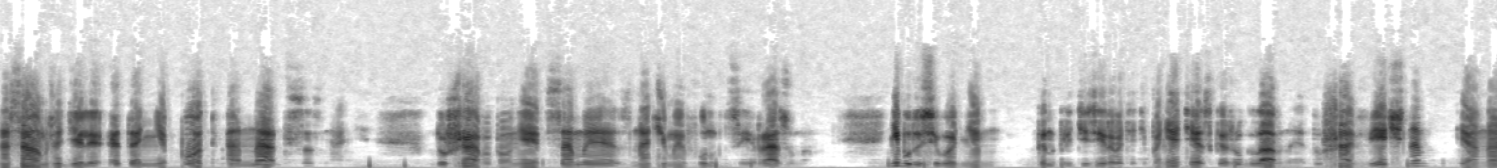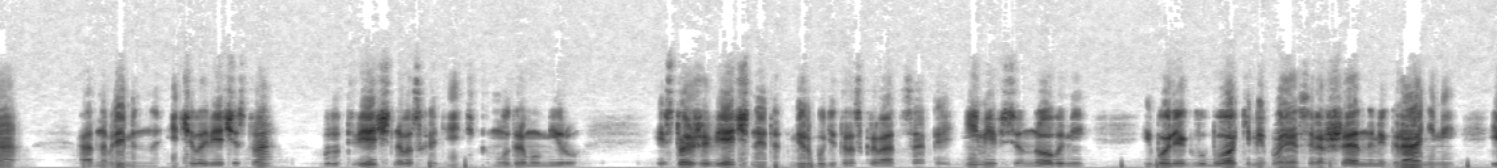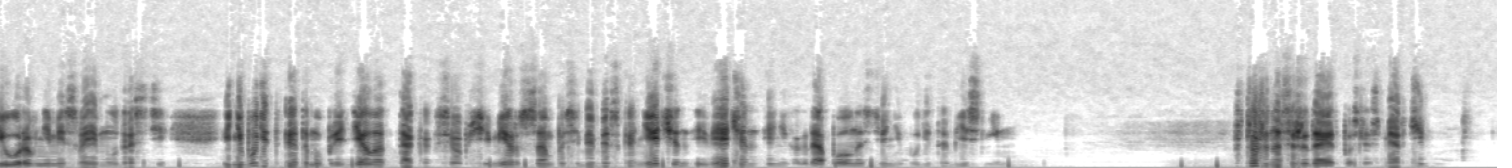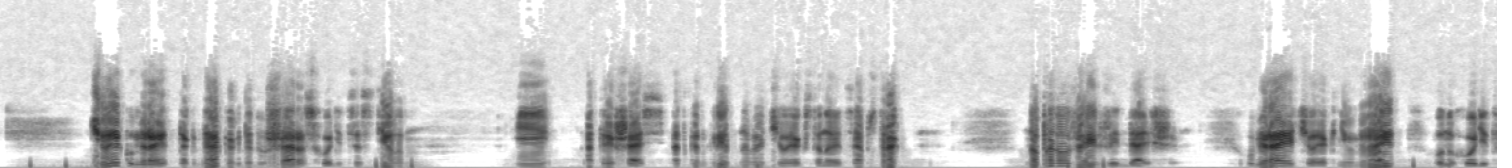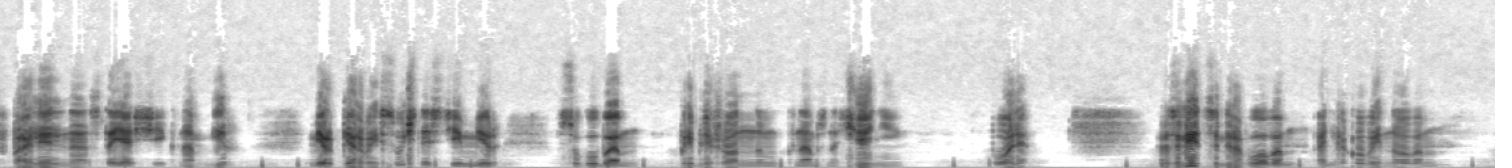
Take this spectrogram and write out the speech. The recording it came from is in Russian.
На самом же деле это не под, а над сознание. Душа выполняет самые значимые функции разума. Не буду сегодня конкретизировать эти понятия, скажу главное. Душа вечна, и она одновременно и человечество будут вечно восходить к мудрому миру. И столь же вечно этот мир будет раскрываться перед ними все новыми и более глубокими, более совершенными гранями и уровнями своей мудрости, и не будет этому предела, так как всеобщий мир сам по себе бесконечен и вечен и никогда полностью не будет объясним. Что же нас ожидает после смерти? Человек умирает тогда, когда душа расходится с телом. И, отрешась от конкретного, человек становится абстрактным но продолжает жить дальше. Умирает, человек не умирает, он уходит в параллельно стоящий к нам мир, мир первой сущности, мир сугубо приближенным к нам значений, поля. Разумеется, мирового, а никакого иного.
